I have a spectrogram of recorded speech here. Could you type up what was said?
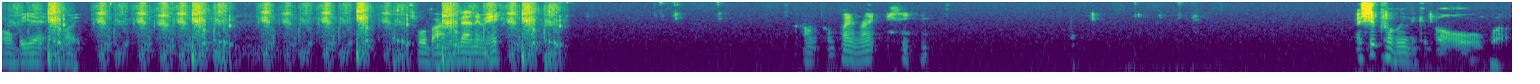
Albeit, like, full diamond enemy. Can't complain, right? I should probably make a bow, but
